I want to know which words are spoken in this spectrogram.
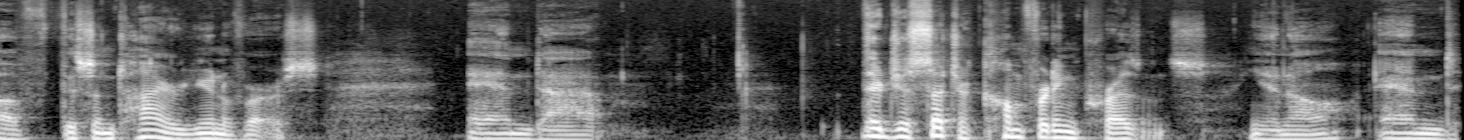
of this entire universe. And uh, they're just such a comforting presence, you know? And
